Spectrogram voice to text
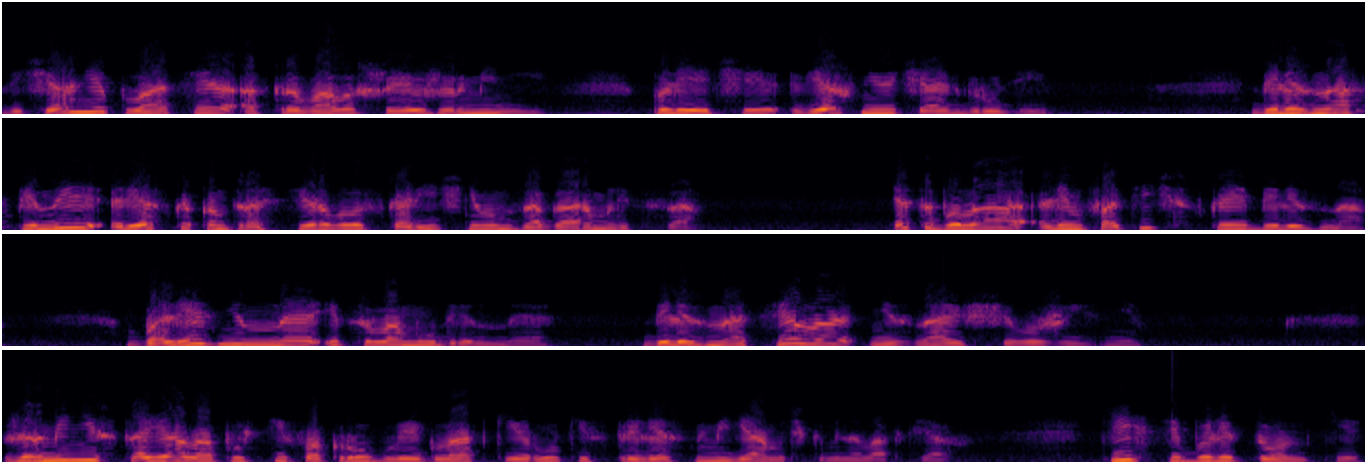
Вечернее платье открывало шею Жермени, плечи, верхнюю часть груди. Белизна спины резко контрастировала с коричневым загаром лица. Это была лимфатическая белизна, болезненная и целомудренная, белизна тела, не знающего жизни. Жермени стояла, опустив округлые гладкие руки с прелестными ямочками на локтях. Кисти были тонкие,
